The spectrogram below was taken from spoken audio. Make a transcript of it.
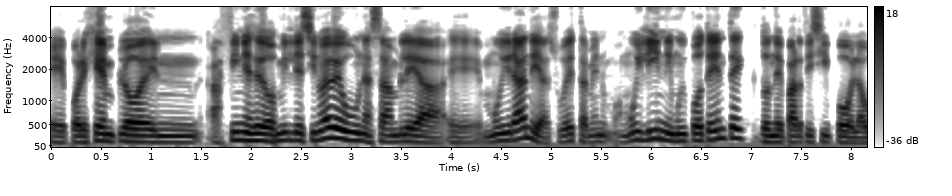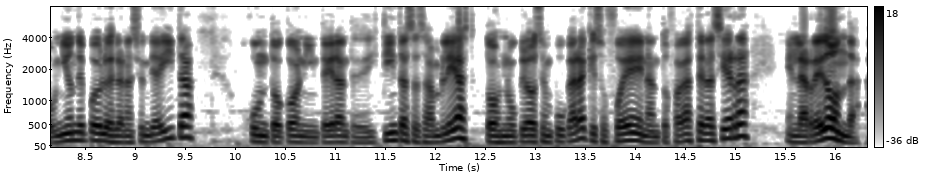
eh, por ejemplo, en, a fines de 2019 hubo una asamblea eh, muy grande y a su vez también muy linda y muy potente, donde participó la Unión de Pueblos de la Nación de Aguita, junto con integrantes de distintas asambleas, todos nucleados en Pucará, que eso fue en Antofagasta de la Sierra, en La Redonda,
